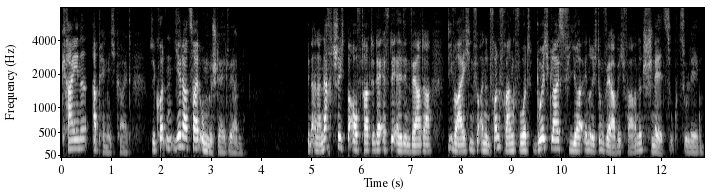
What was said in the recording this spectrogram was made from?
keine Abhängigkeit. Sie konnten jederzeit umgestellt werden. In einer Nachtschicht beauftragte der FDL den Wärter, die Weichen für einen von Frankfurt durch Gleis 4 in Richtung Werbig fahrenden Schnellzug zu legen.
